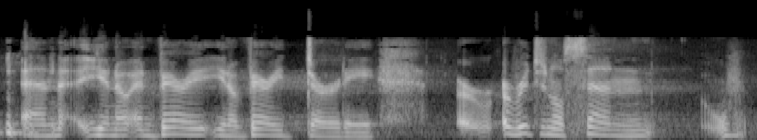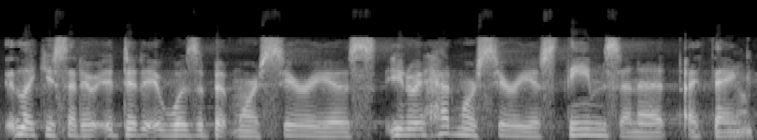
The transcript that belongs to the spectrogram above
and, you know, and very, you know, very dirty. Original Sin like you said, it, it, did. It was a bit more serious. You know, it had more serious themes in it. I think.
